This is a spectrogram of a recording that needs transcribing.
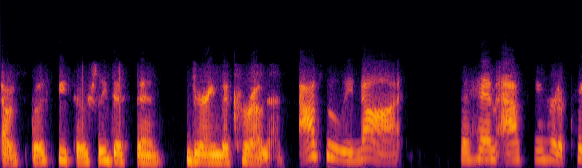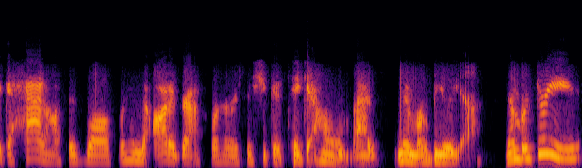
that was supposed to be socially distanced during the corona. Absolutely not to him asking her to pick a hat off his wall for him to autograph for her so she could take it home as memorabilia. Number three,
